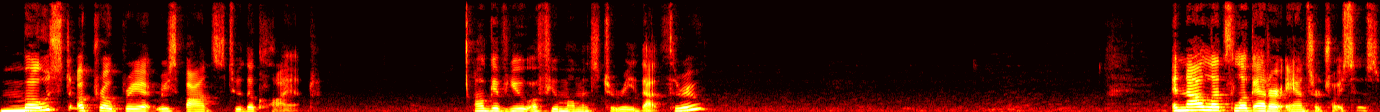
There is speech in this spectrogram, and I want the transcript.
most appropriate response to the client? I'll give you a few moments to read that through. And now let's look at our answer choices.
